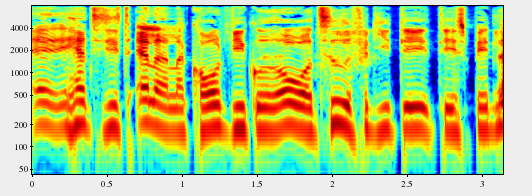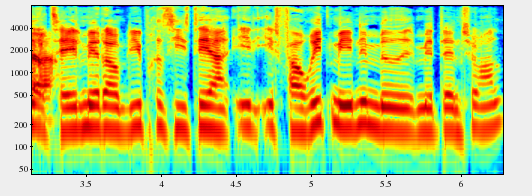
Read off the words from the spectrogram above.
her til sidst, aller, aller kort, vi er gået over tid, fordi det, det er spændende ja. at tale med dig om lige præcis det her. Et, et favoritminde med, med Dan Tyrell?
